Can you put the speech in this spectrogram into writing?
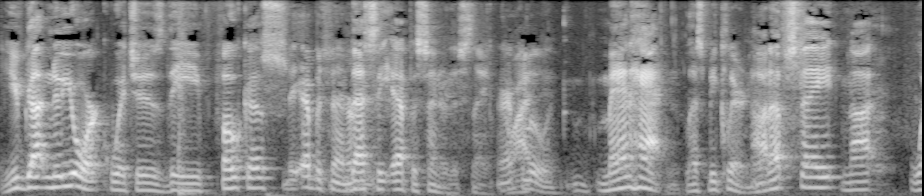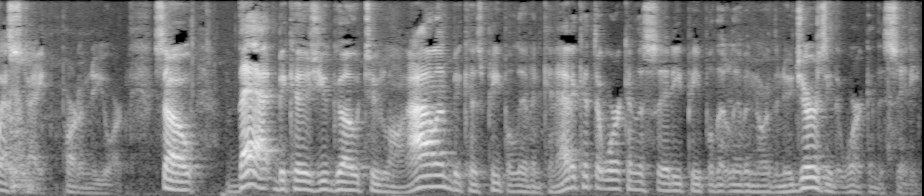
You've got New York, which is the focus. The epicenter. That's the epicenter of this thing. all right? Absolutely. Manhattan, let's be clear, not upstate, not west state part of New York. So that because you go to Long Island, because people live in Connecticut that work in the city, people that live in northern New Jersey that work in the city.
